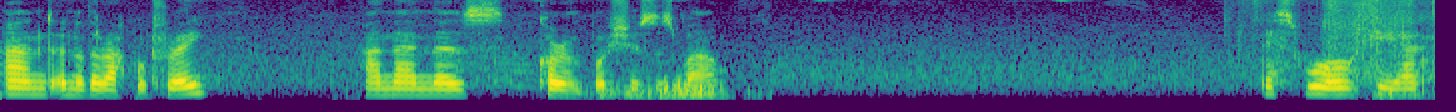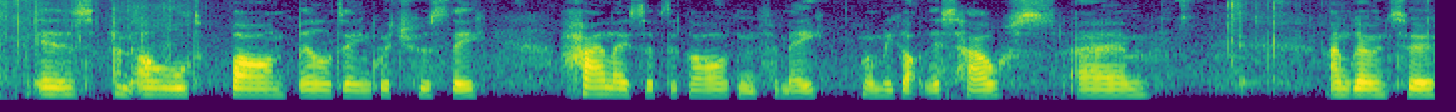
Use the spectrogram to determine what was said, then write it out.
and another apple tree. And then there's currant bushes as well. This wall here is an old barn building which was the highlight of the garden for me when we got this house. Um, I'm going to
